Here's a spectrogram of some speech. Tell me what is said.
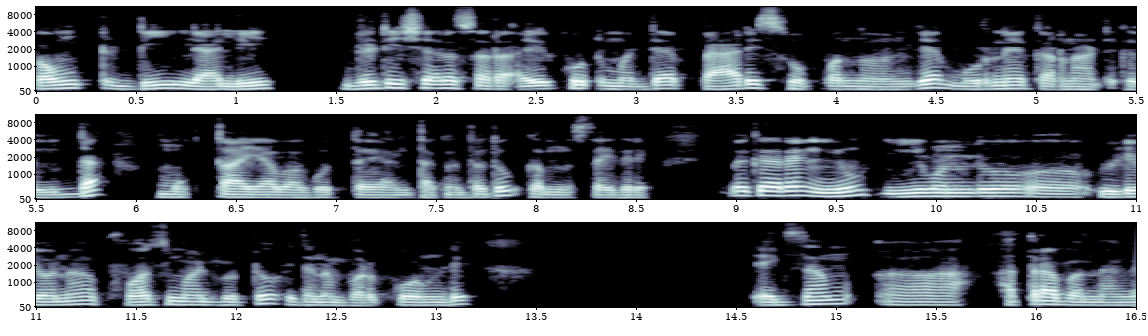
ಕೌಂಟ್ ಡಿ ಲ್ಯಾಲಿ ಬ್ರಿಟಿಷರ ಸರ್ ಐರ್ಕೂಟ್ ಮಧ್ಯೆ ಪ್ಯಾರಿಸ್ ಒಪ್ಪಂದದೊಂದಿಗೆ ಮೂರನೇ ಕರ್ನಾಟಕ ಯುದ್ಧ ಮುಕ್ತಾಯವಾಗುತ್ತೆ ಅಂತಕ್ಕಂಥದ್ದು ಗಮನಿಸ್ತಾ ಇದ್ದೀರಿ. ಬೇಕಾದ್ರೆ ನೀವು ಈ ಒಂದು ವಿಡಿಯೋನ ಪಾಸ್ ಮಾಡಿಬಿಟ್ಟು ಇದನ್ನು ಬರ್ಕೊಂಡು ಎಕ್ಸಾಮ್ ಹತ್ರ ಬಂದಾಗ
